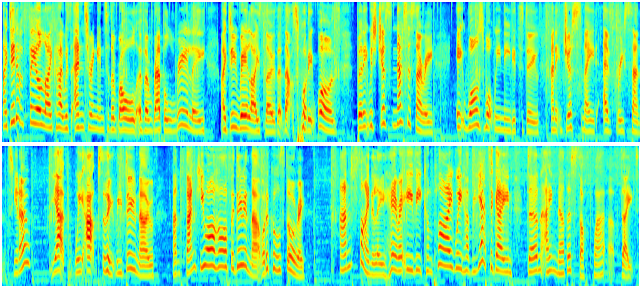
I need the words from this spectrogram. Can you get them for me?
I didn't feel like I was entering into the role of a rebel, really. I do realise, though, that that's what it was, but it was just necessary. It was what we needed to do, and it just made every sense, you know? Yep, we absolutely do know. And thank you, a-ha, for doing that. What a cool story. And finally, here at EV Comply, we have yet again done another software update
